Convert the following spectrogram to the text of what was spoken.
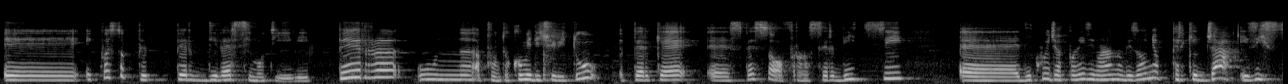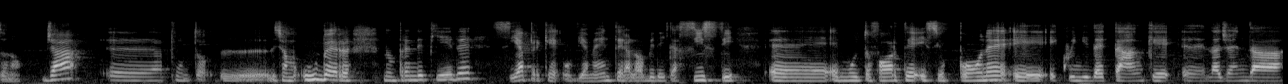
e, e questo per, per, diversi motivi. Per un, appunto, come dicevi tu, perché eh, spesso offrono servizi eh, di cui i giapponesi non hanno bisogno perché già esistono, già eh, appunto eh, diciamo Uber non prende piede sia perché ovviamente la lobby dei tassisti eh, è molto forte e si oppone e, e quindi detta anche eh, l'agenda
